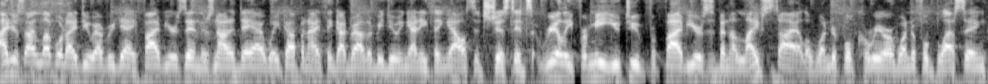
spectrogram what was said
I just I love what I do every day. Five years in, there's not a day I wake up and I think I'd rather be doing anything else. It's just it's really for me. YouTube for five years has been a lifestyle, a wonderful career, a wonderful blessing.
